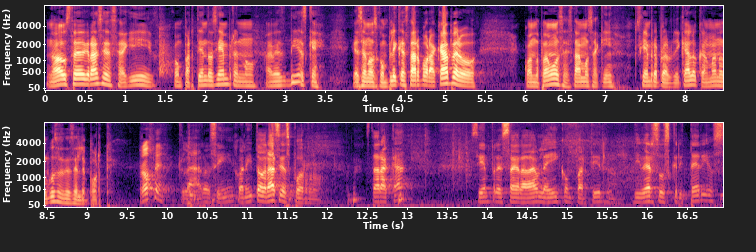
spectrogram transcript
No, a ustedes gracias. Aquí compartiendo siempre, ¿no? A veces días que, que se nos complica estar por acá, pero cuando podemos estamos aquí. Siempre para platicar lo que al más nos gusta, que es el deporte. Profe. Claro, sí. Juanito, gracias por estar acá. Siempre es agradable ahí compartir diversos criterios.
